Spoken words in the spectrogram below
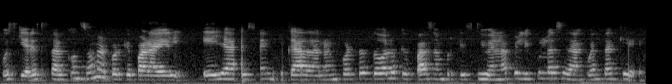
pues quiere estar con Summer porque para él ella es la indicada, no importa todo lo que pasan, porque si ven la película se dan cuenta que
